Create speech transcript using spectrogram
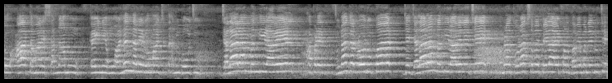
તો આ તમારે સરનામું કહીને હું આનંદ અને રોમાંચ અનુભવું છું. જલારામ મંદિર આવેલ આપણે જુનાગઢ રોડ ઉપર, જે જલારામ મંદિર આવેલું છે, હમણાં થોડાક સમય પહેલાં એ પણ ભવ્ય બનેલું છે.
